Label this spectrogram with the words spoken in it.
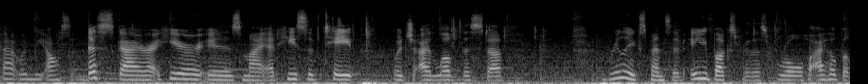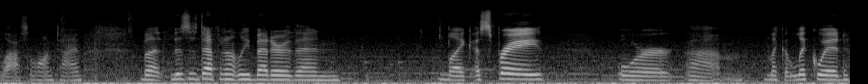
That would be awesome. This guy right here is my adhesive tape, which I love this stuff. Really expensive, 80 bucks for this roll. I hope it lasts a long time. But this is definitely better than like a spray or um, like a liquid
